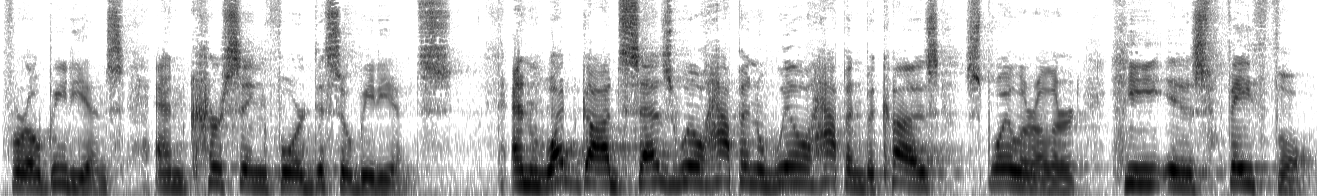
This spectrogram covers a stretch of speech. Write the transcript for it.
for obedience and cursing for disobedience. And what God says will happen will happen because, spoiler alert, He is faithful.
